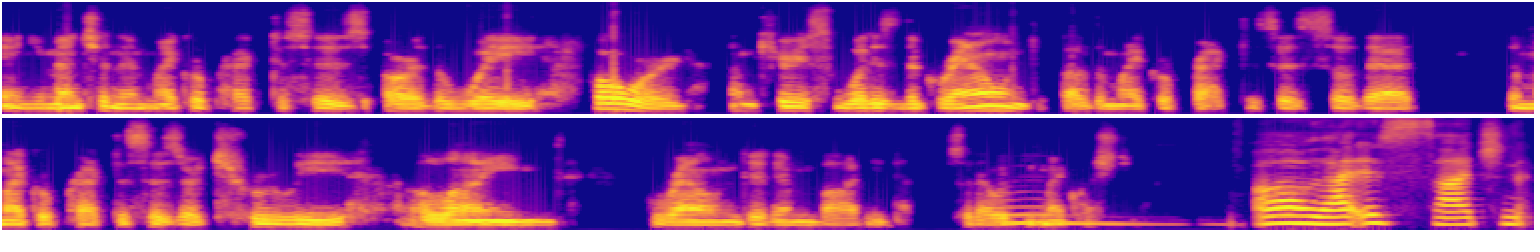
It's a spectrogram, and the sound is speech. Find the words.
And you mentioned that micro practices are the way forward. I'm curious, what is the ground of the micro practices so that the micro practices are truly aligned, grounded, embodied? So that would be my question. Mm. Oh, that is such an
